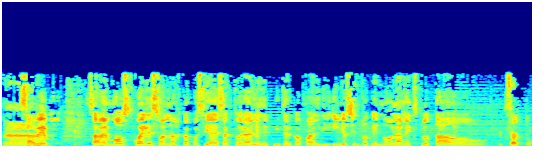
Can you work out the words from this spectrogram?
ah. sabemos, sabemos cuáles son las capacidades actorales de Peter Capaldi y yo siento que no la han explotado Exacto.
